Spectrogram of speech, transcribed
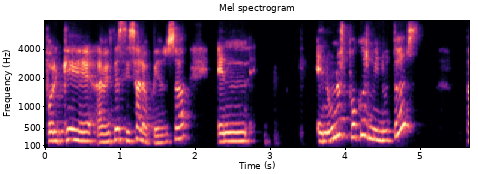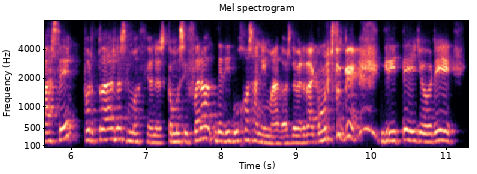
porque a veces sí, lo pienso, en, en unos pocos minutos pasé por todas las emociones, como si fueran de dibujos animados, de verdad, como esto que grité, lloré,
